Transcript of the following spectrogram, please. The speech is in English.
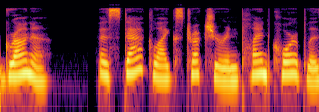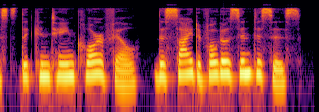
Grana. A stack-like structure in plant chloroplasts that contain chlorophyll, the site of photosynthesis.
